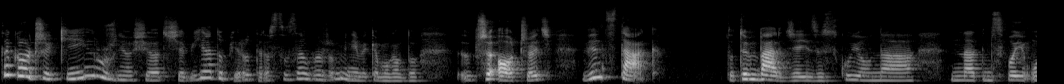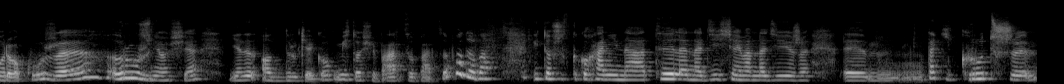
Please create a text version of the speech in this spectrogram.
Te kolczyki różnią się od siebie. Ja dopiero teraz to zauważyłam. Nie wiem, jak ja mogłam to przeoczyć. Więc tak, to tym bardziej zyskują na, na tym swoim uroku, że różnią się jeden od drugiego. Mi to się bardzo, bardzo podoba. I to wszystko, kochani, na tyle na dzisiaj. Mam nadzieję, że ym, taki krótszy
